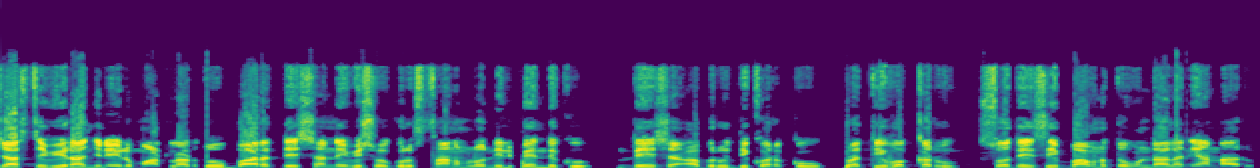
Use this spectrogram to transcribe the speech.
జాస్తి వీరాంజనేయులు మాట్లాడుతూ భారతదేశాన్ని విశ్వగురు స్థానంలో నిలిపేందుకు దేశ అభివృద్ధి కొరకు ప్రతి ఒక్కరూ స్వదేశీ భావనతో ఉండాలని అన్నారు.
